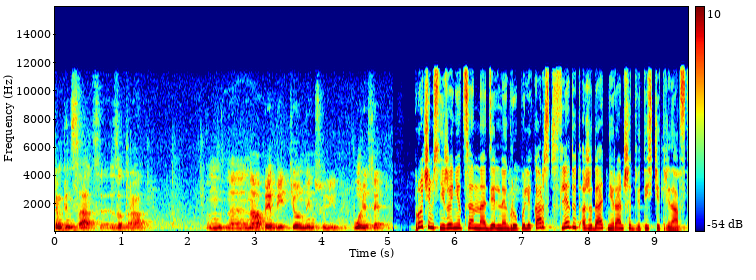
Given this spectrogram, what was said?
компенсация затрат на приобретенные инсулины по рецепту. Впрочем, снижение цен на отдельные группы лекарств следует ожидать не раньше 2013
